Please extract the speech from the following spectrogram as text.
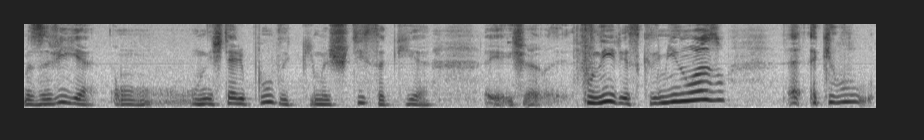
mas havia um, um Ministério Público e uma justiça que ia eh, punir esse criminoso, aquilo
